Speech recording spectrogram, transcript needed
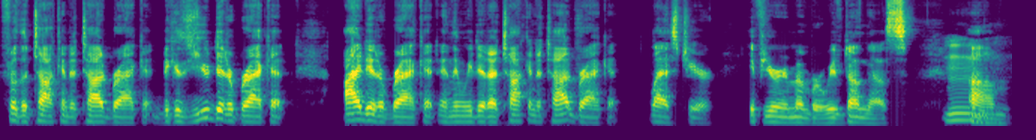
for the talking to Todd bracket because you did a bracket, I did a bracket, and then we did a talking to Todd bracket last year. If you remember, we've done this. Mm, Um,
